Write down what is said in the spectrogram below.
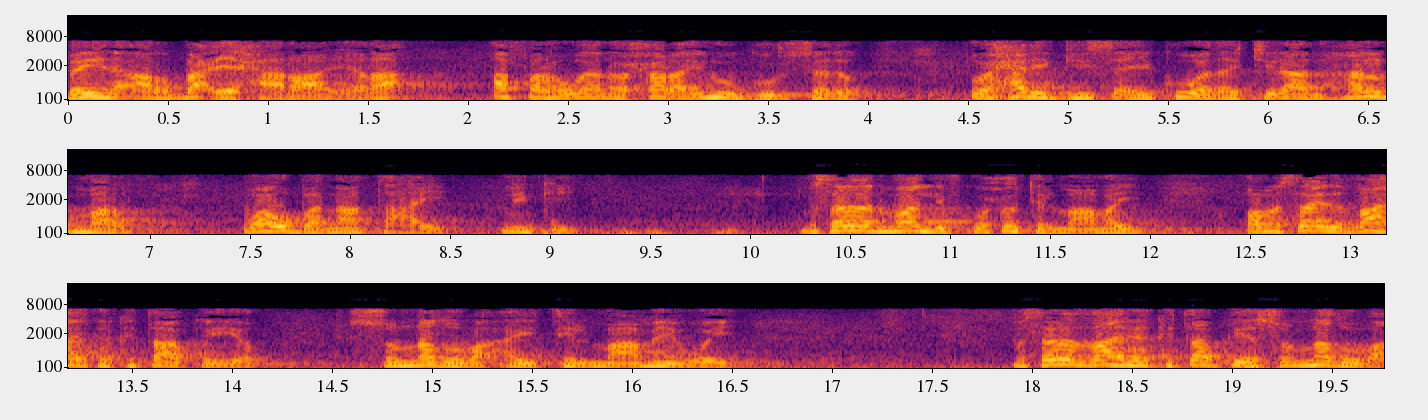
bayna arbaci xaraa'ira afar haweenoo xora inuu guursado oo xarigiisa ay ku wada jiraan hal mar waa u bannaan tahay ninkii. Masaladan mualifku wuxuu tilmaamay waa masaa'il daahirka kitaabka iyo sunnaduba ay tilmaameen wey. Masalada daahirka kitaabka iyo sunnaduba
